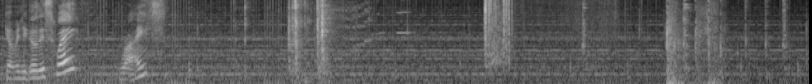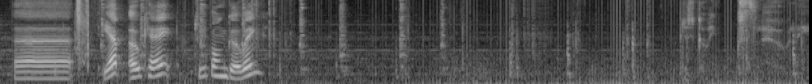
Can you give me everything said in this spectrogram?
You want me to go this way? Right. Uh, yep, okay. Keep on going. Just going slowly.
